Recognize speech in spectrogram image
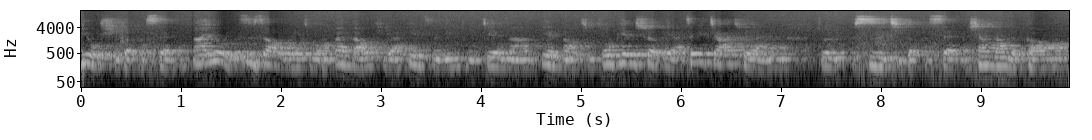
六十个 percent。那又以制造为主啊，半导体啊、电子零组件啊、电脑及周边设备啊，这些加起来呢，就四十几个 percent，相当的高。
